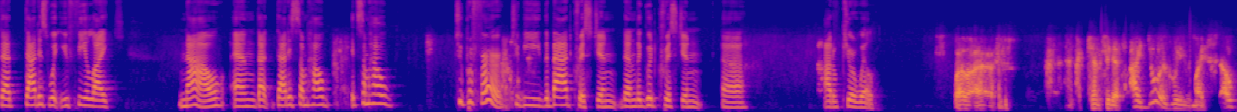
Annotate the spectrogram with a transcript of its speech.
that that is what you feel like now and that that is somehow it's somehow to prefer to be the bad Christian than the good Christian uh, out of pure will. Well, uh, I can say that I do agree with myself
